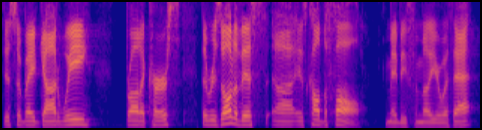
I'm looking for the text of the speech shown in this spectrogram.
disobeyed God. We brought a curse. The result of this uh, is called the fall. You may be familiar with that.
